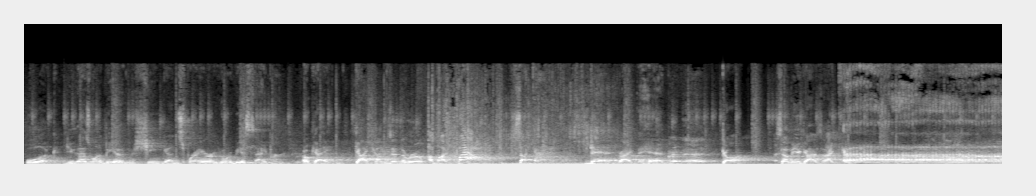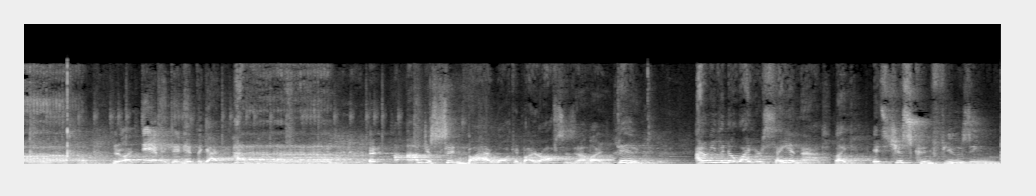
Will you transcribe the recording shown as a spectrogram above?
Well, look, do you guys want to be a machine gun sprayer or you want to be a sniper? Okay? Guy comes in the room, I'm like, wow. Dead, right in the head. Right in the head. Gone. Some of you guys are like, you're like, damn, it didn't hit the guy. And I'm just sitting by, walking by your offices, and I'm like, dude, I don't even know why you're saying that. Like, it's just confusing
